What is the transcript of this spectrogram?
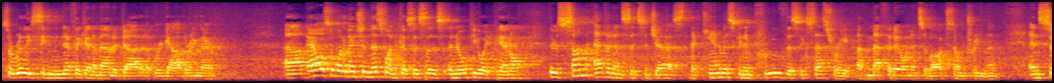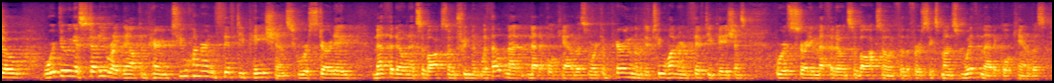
So really significant amount of data that we're gathering there. Uh, I also want to mention this one because this is an opioid panel. There's some evidence that suggests that cannabis can improve the success rate of methadone and Suboxone treatment. And so we're doing a study right now comparing 250 patients who are starting methadone and Suboxone treatment without med medical cannabis, and we're comparing them to 250 patients who are starting methadone Suboxone for the first six months with medical cannabis.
